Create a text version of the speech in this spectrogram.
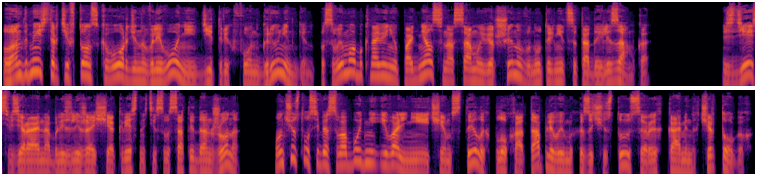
Ландмейстер Тевтонского ордена в Ливонии Дитрих фон Грюнинген по своему обыкновению поднялся на самую вершину внутренней цитадели замка. Здесь, взирая на близлежащие окрестности с высоты донжона, он чувствовал себя свободнее и вольнее, чем в стылых, плохо отапливаемых и зачастую сырых каменных чертогах.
